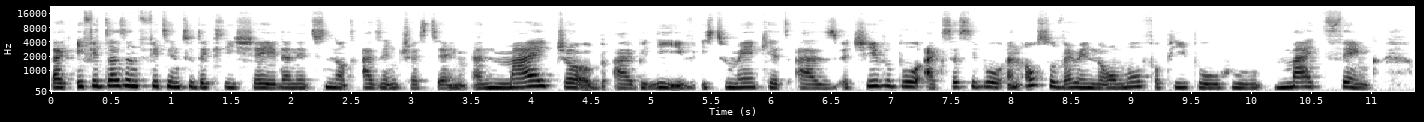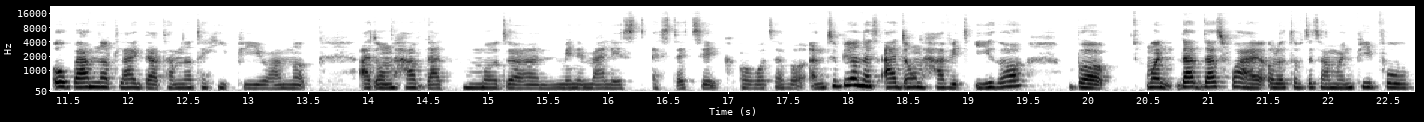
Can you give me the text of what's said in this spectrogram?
like if it doesn't fit into the cliche then it's not as interesting. And my job i believe is to make it as achievable accessible and also very normal for people who might think oh but i'm not like that. I'm not a hippie or i'm not i don't have that modern minimalist aesthetic or whatever. And to be honest i don't have it either. But when that that's why a lot of the time when people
